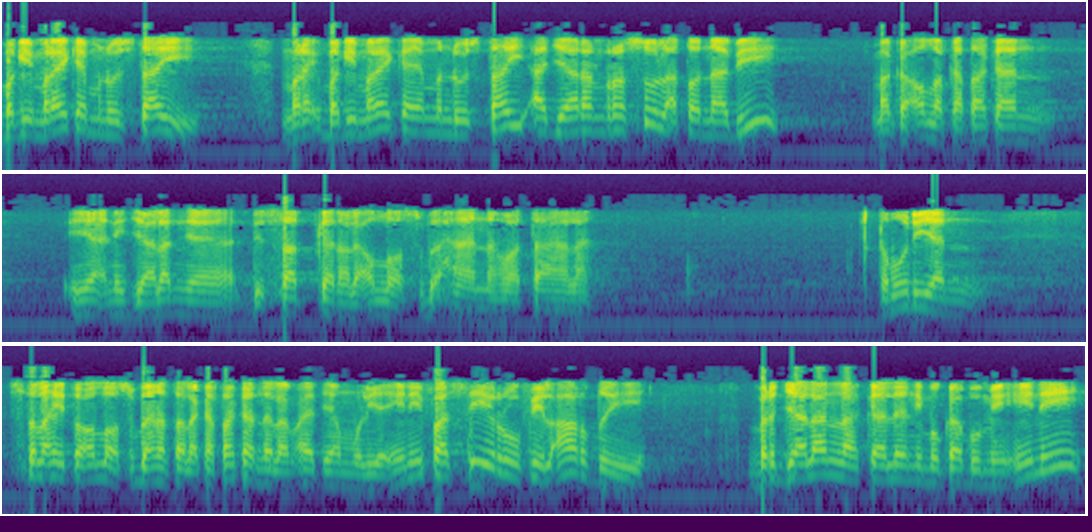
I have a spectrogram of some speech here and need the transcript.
bagi mereka yang mendustai, bagi mereka yang mendustai ajaran Rasul atau Nabi, maka Allah katakan, yakni jalannya disatkan oleh Allah Subhanahu wa taala. Kemudian setelah itu Allah Subhanahu wa taala katakan dalam ayat yang mulia ini, "Fasiru fil ardi." Berjalanlah kalian di muka bumi ini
